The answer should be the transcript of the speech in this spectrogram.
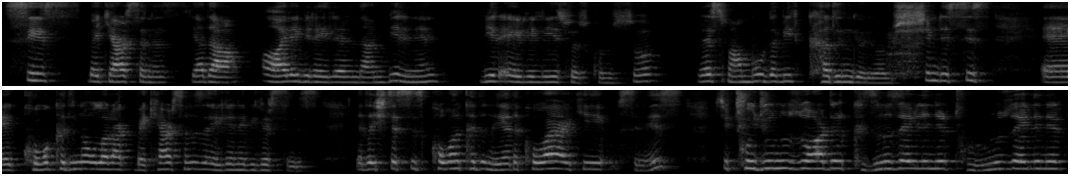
siz bekarsanız ya da aile bireylerinden birinin bir evliliği söz konusu. Resmen burada bir kadın görüyorum. Şimdi siz e, kova kadını olarak bekarsanız evlenebilirsiniz. Ya da işte siz kova kadını ya da kova erkeğisiniz. İşte çocuğunuz vardır, kızınız evlenir, torununuz evlenir.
